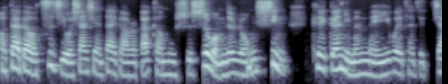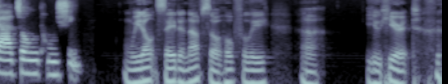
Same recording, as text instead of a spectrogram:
哦，代表我自己，我相信也代表 Rebecca 牧师，是我们的荣幸，可以跟你们每一位在这家中同行。 We don't say it enough, so hopefully uh, you hear it.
